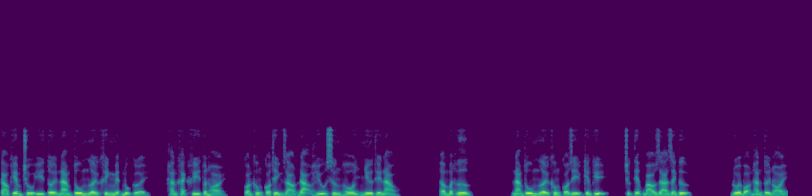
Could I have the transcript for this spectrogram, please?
Cao khiêm chú ý tới nam tu người khinh miệt nụ cười, hắn khách khí tuấn hỏi, còn không có thỉnh giáo đạo hữu xưng hô như thế nào? Âm bất hư. Nam tu người không có gì kiên kỵ, trực tiếp báo ra danh tự. Đối bọn hắn tới nói,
